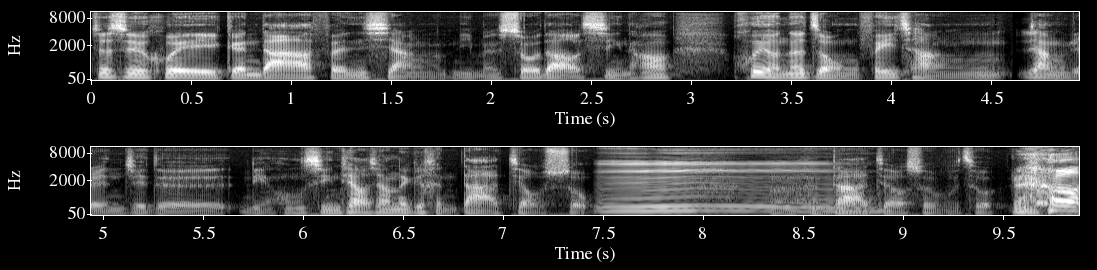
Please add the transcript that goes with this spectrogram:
就是会跟大家分享你们收到的信，然后会有那种非常让人觉得脸红心跳，像那个很大的教授，嗯，嗯，很大的教授不错。然后，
